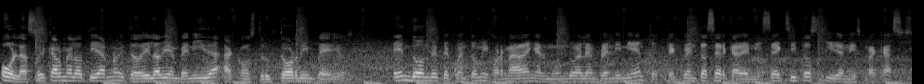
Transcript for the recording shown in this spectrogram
Hola, soy Carmelo Tierno y te doy la bienvenida a Constructor de Imperios, en donde te cuento mi jornada en el mundo del emprendimiento, te cuento acerca de mis éxitos y de mis fracasos.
